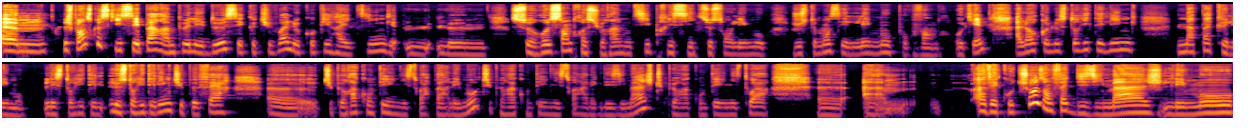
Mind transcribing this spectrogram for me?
Je pense que ce qui sépare un peu les 2, c'est que tu vois, le copywriting, le le se recentre sur un outil précis, ce sont les mots. Justement, c'est les mots pour vendre, OK? Alors que le storytelling n'a pas que les mots. Le storytelling, tu peux faire, tu peux raconter une histoire par les mots, tu peux raconter une histoire avec des images, tu peux raconter une histoire, avec autre chose, en fait, des images, les mots,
